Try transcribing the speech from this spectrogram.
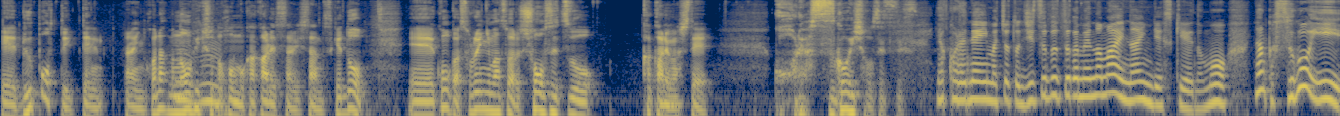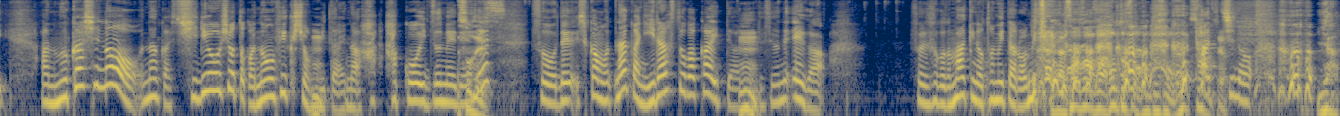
えールポって言ってらいいのかな、ノンフィクションの本も書かれてたりしたんですけど、えー今回それにまつわる小説を書かれまして、これはすごい小説です。いやこれね今ちょっと実物が目の前にないんですけれどもなんかすごいあの昔のなんか資料書とかノンフィクションみたいな、は箱詰めでね。そうです。そう。でしかも中にイラストが書いてあるんですよね、絵が。それそこの牧野富太郎みたいな。そうそうそう、本当そう、本当そう、本当そういや、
